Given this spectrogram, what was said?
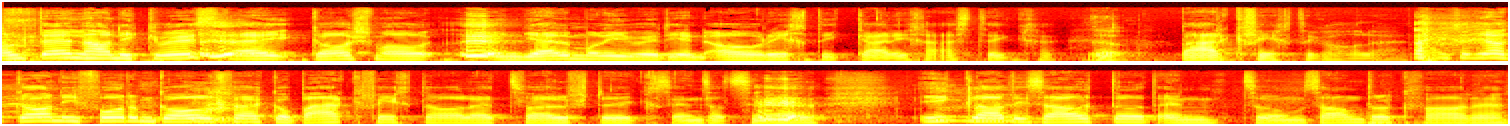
Und dann habe ich gewusst, hey, gehst mal in Jelmoli, würde ich auch richtig geile Käsetheke Ja. Bergfichte holen. Dann habe ich gesagt, ja, gehe ich vor dem Golfen, gehe Bergfichte holen, zwölf Stück, sensationell. Eingeladen ins Auto, dann zum Sandro gefahren.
